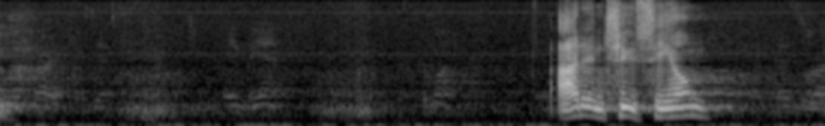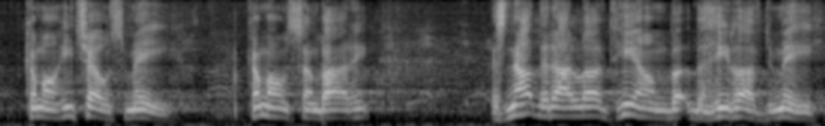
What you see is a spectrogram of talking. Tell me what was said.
I didn't choose him. Come on, he chose me. Come on, somebody. It's not that I loved him, but that he loved me.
